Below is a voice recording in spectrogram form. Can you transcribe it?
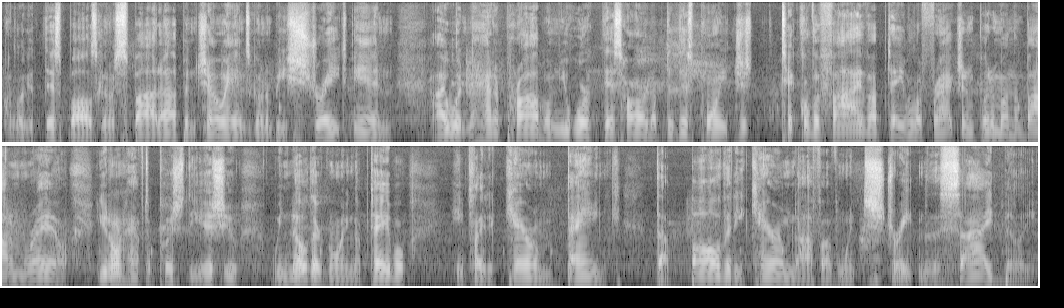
Well, look at this ball is going to spot up, and Chohan's going to be straight in. I wouldn't have had a problem. You work this hard up to this point, just tickle the five up table a fraction, put him on the bottom rail. You don't have to push the issue. We know they're going up table. He played a carom bank. The ball that he caromed off of went straight into the side, Billy.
